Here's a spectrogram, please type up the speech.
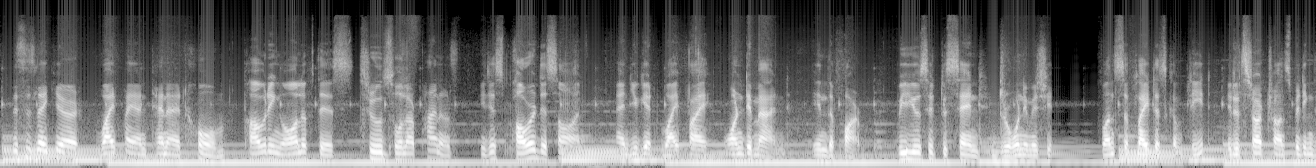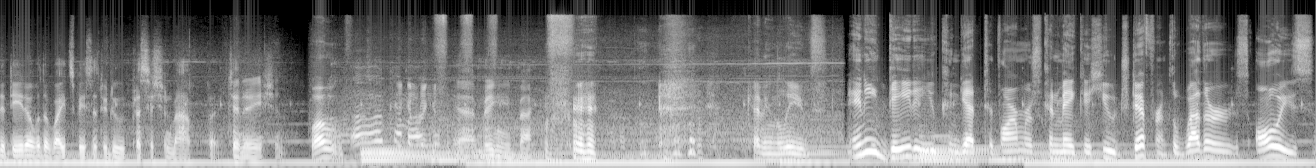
This is like your Wi-Fi antenna at home, powering all of this through solar panels. You just power this on and you get Wi-Fi on demand in the farm. We use it to send drone imagery. Once the flight is complete, it'll start transmitting the data over the white spaces to do precision map generation. Whoa. Oh, come on. Yeah, I'm bringing it back. Cutting the leaves. Any data you can get to farmers can make a huge difference. The weather is always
